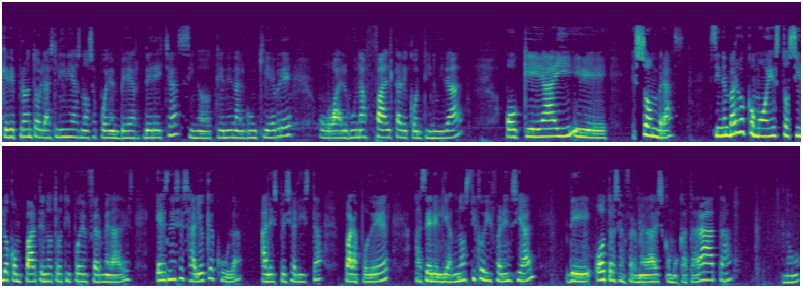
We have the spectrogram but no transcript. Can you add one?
que de pronto las líneas no se pueden ver derechas, sino tienen algún quiebre o alguna falta de continuidad, o que hay eh, sombras. Sin embargo, como esto sí lo comparten otro tipo de enfermedades, es necesario que acuda al especialista para poder hacer el diagnóstico diferencial de otras enfermedades como catarata, ¿no?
